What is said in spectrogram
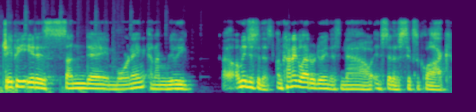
JP, it is Sunday morning, and I'm really. Uh, let me just do this. I'm kind of glad we're doing this now instead of six o'clock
